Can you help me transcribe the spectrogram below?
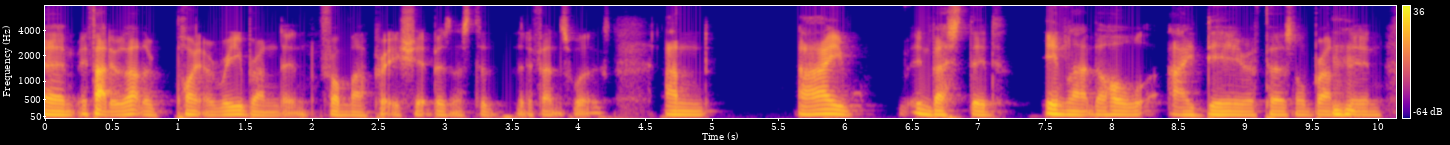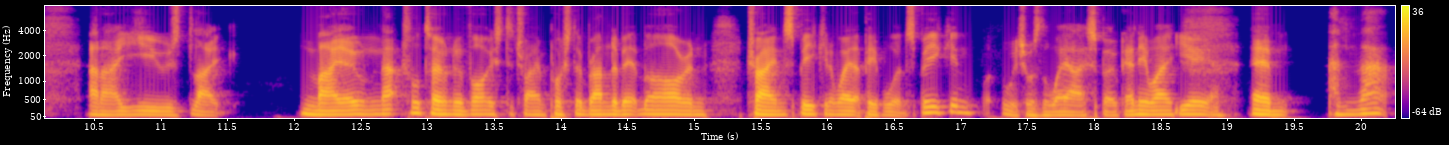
Um, in fact, it was at the point of rebranding from my pretty shit business to the Defence Works, and I invested in like the whole idea of personal branding, and I used like my own natural tone of voice to try and push the brand a bit more and try and speak in a way that people weren't speaking, which was the way I spoke anyway. Yeah, yeah. Um, and that,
